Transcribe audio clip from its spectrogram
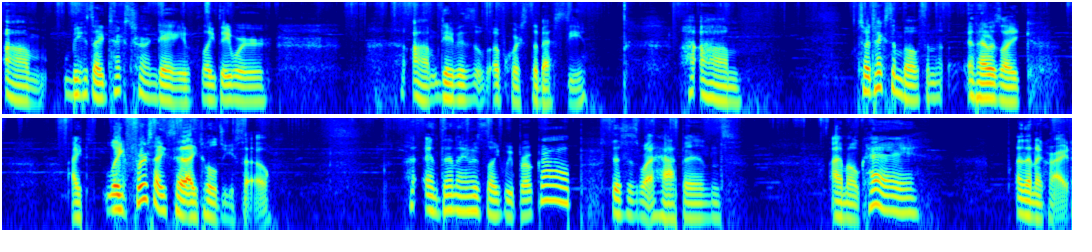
Um, because I text her and Dave, like they were. Um, Dave is of course the bestie. Um, so I text them both, and and I was like, I like first I said I told you so, and then I was like, we broke up. This is what happened. I'm okay, and then I cried.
